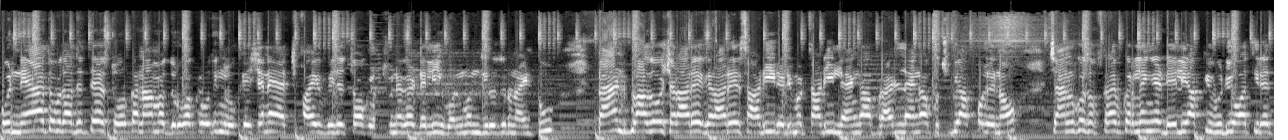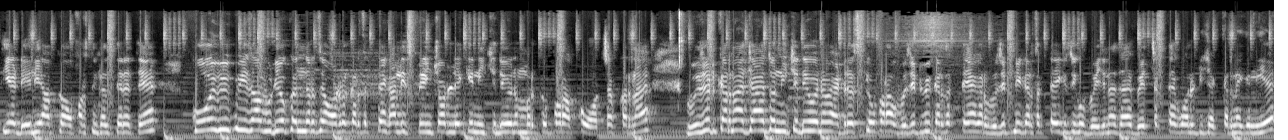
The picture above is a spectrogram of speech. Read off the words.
कोई नया है तो बता देते हैं स्टोर का नाम है दुर्गा क्लोथिंग लोकेशन है H five Vijay Chowk Laxmi Nagar Delhi one one zero zero nine two pant palazzo शरारे, गरारे, साड़ी रेडीमेड साड़ी, लहंगा ब्राइड लहंगा, कुछ भी आपको लेना हो चैनल को सब्सक्राइब कर लेंगे। डेली आपकी वीडियो आती रहती है डेली आपके ऑफर्स निकलते रहते हैं। कोई भी पीस आप वीडियो के अंदर से ऑर्डर कर सकते हैं, खाली स्क्रीनशॉट लेके नीचे दिए हुए नंबर के ऊपर आपको व्हाट्सअप करना है। विज़िट करना चाहे तो नीचे दिए हुए एड्रेस के ऊपर आप विज़िट भी कर सकते हैं। अगर विज़िट नहीं कर सकते, किसी को भेजना चाहे, भेज सकते हैं क्वालिटी चेक करने के लिए।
